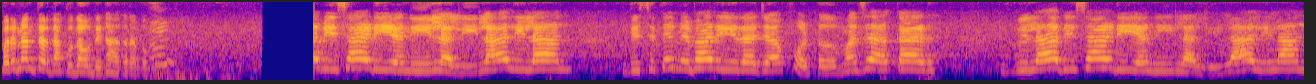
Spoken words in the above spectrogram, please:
बरं नंतर दाखवू. जाऊ दे घागरा बघू. गुलाबी साडी आणि लाली लाली लाल. दिसते मी भारी राजा फोटो मजा काढ. गुलाबी साडी आणि लाली लाली लाल.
